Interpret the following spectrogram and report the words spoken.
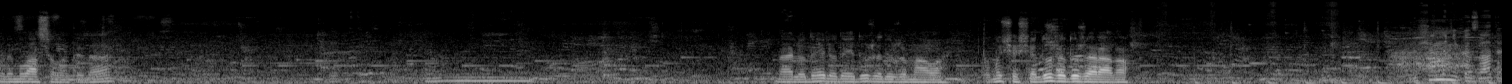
Будемо лашувати, да? Да, людей, людей дуже-дуже мало. Тому що ще дуже-дуже рано. Що мені казати?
